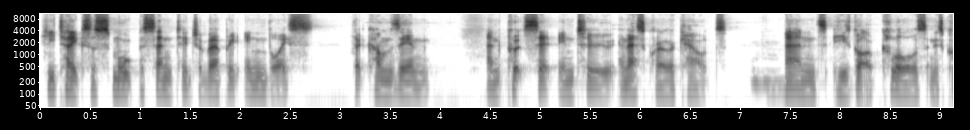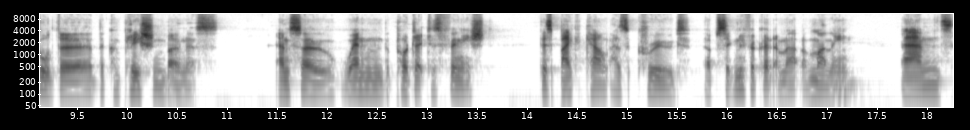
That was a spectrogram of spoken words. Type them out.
he takes a small percentage of every invoice that comes in and puts it into an escrow account. And he's got a clause, and it's called the, the completion bonus. And so when the project is finished, this bank account has accrued a significant amount of money. And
